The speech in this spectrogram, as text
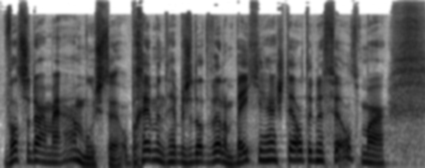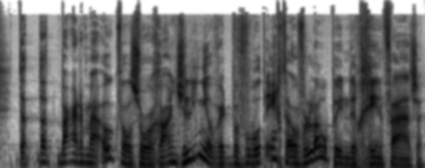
wat ze daarmee aan moesten. Op een gegeven moment hebben ze dat wel een beetje hersteld in het veld. Maar dat, dat baarde mij ook wel zorgen. Angelino werd bijvoorbeeld echt overlopen in de beginfase.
